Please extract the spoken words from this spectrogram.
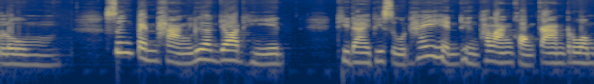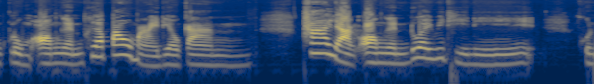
กลุ่ม ซึ่งเป็นทางเลือกยอดฮิตที่ได้พิสูจน์ให้เห็นถึงพลังของการรวมกลุ่มออมเงินเพื่อเป้าหมายเดียวกัน ถ้าอยากออมเงินด้วยวิธีนี้ คุณ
